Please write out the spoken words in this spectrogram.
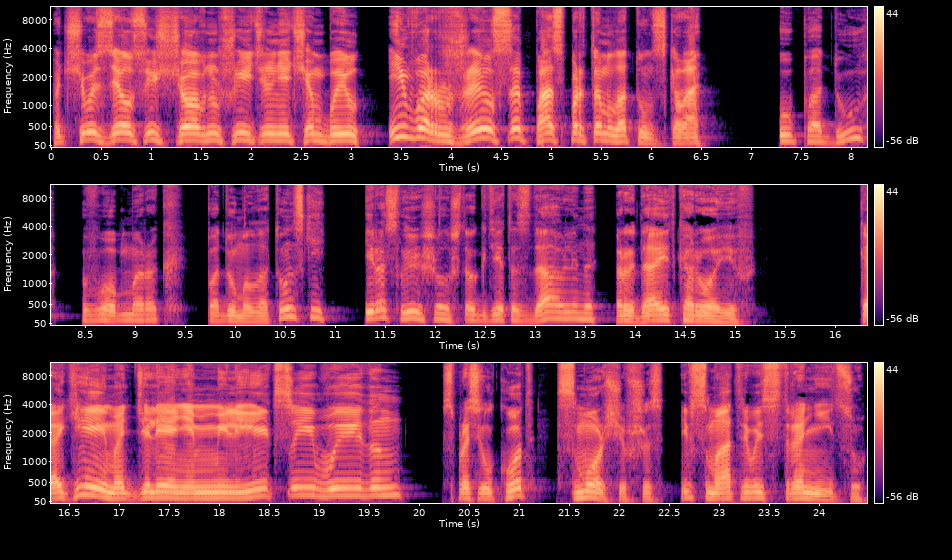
отчего сделался еще внушительнее, чем был, и вооружился паспортом Латунского. «Упаду в обморок», — подумал Латунский и расслышал, что где-то сдавленно рыдает Коровьев. «Каким отделением милиции выдан?» — спросил кот, сморщившись и всматриваясь в страницу.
